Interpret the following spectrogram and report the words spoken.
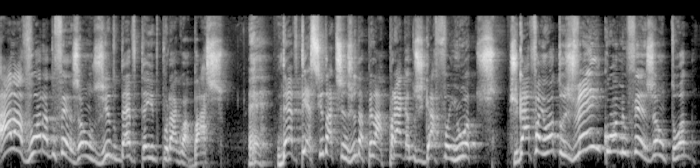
A lavoura do feijão ungido deve ter ido por água abaixo. É, deve ter sido atingida pela praga dos gafanhotos. Os gafanhotos vêm e comem o feijão todo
